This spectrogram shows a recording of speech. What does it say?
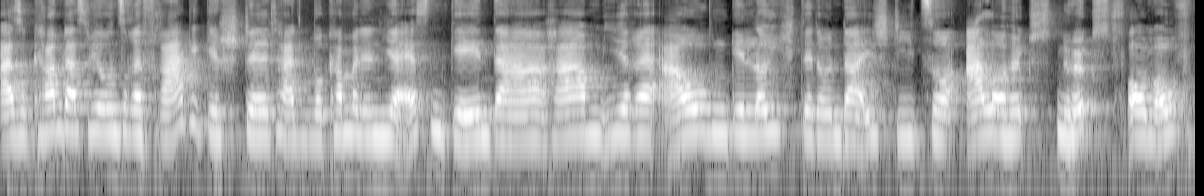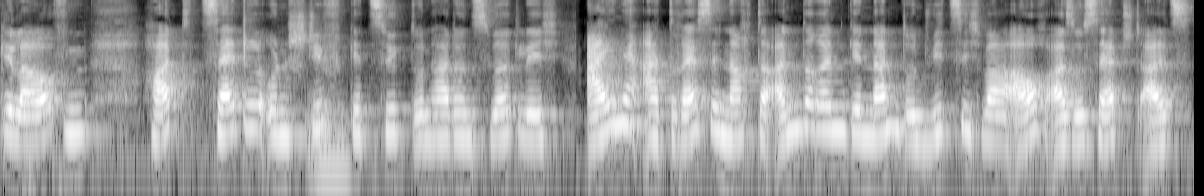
Also kam, dass wir unsere Frage gestellt hatten, wo kann man denn hier essen gehen? Da haben ihre Augen geleuchtet und da ist die zur allerhöchsten Höchstform aufgelaufen, hat Zettel und Stift gezückt und hat uns wirklich eine Adresse nach der anderen genannt. Und witzig war auch, also selbst als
